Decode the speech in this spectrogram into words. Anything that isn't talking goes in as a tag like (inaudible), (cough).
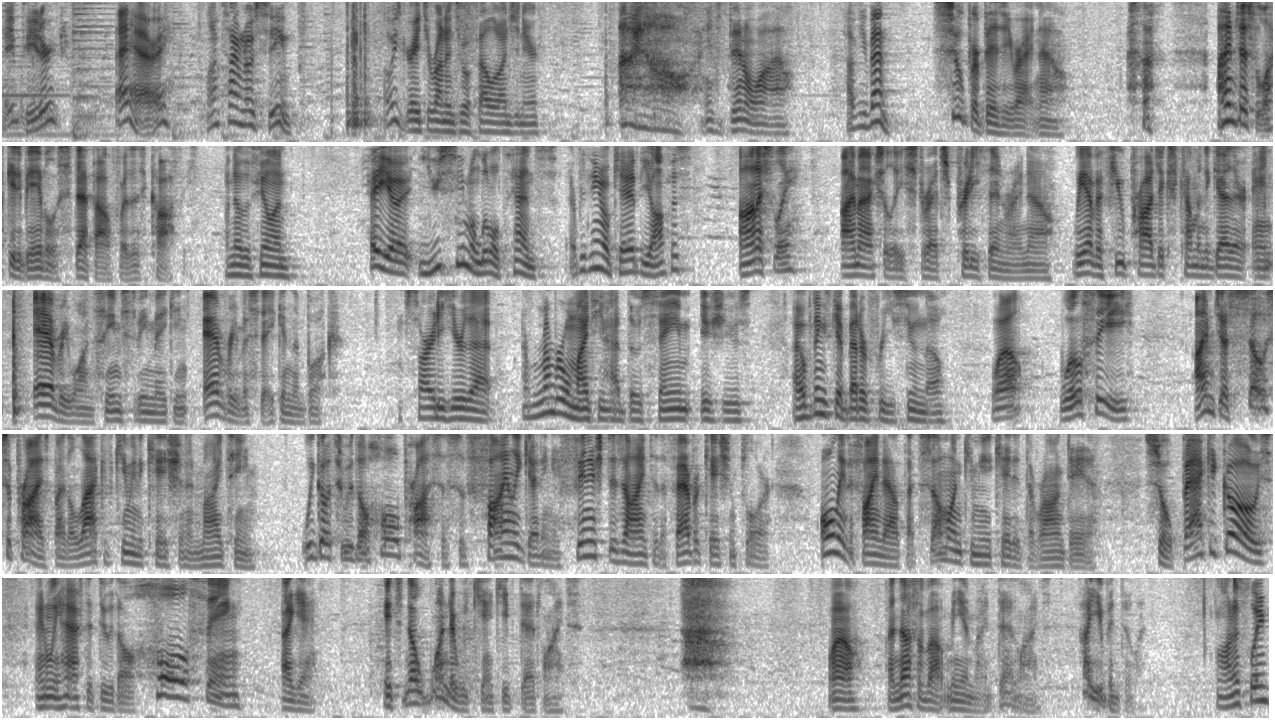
Hey, Peter. Hey, Harry. Long time no see. Always great to run into a fellow engineer. I know, it's been a while. How have you been? Super busy right now. (laughs) I'm just lucky to be able to step out for this coffee. I know the feeling. Hey, uh, you seem a little tense. Everything okay at the office? Honestly, I'm actually stretched pretty thin right now. We have a few projects coming together, and everyone seems to be making every mistake in the book. I'm sorry to hear that. I remember when my team had those same issues. I hope things get better for you soon, though. Well, we'll see. I'm just so surprised by the lack of communication in my team. We go through the whole process of finally getting a finished design to the fabrication floor, only to find out that someone communicated the wrong data. So back it goes, and we have to do the whole thing again. It's no wonder we can't keep deadlines. (sighs) well, enough about me and my deadlines. How you been doing? Honestly,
